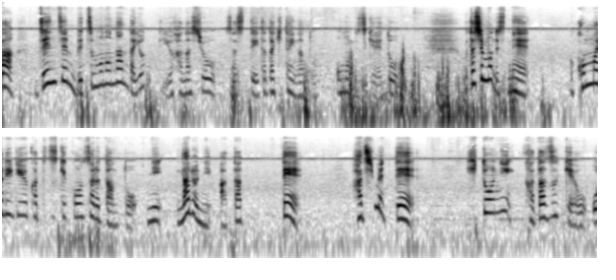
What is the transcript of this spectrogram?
は全然別物なんだよっていう話をさせていただきたいなと思うんですけれど私もですねこんまり流片付けコンサルタントになるにあたって初めて人に片付けを教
